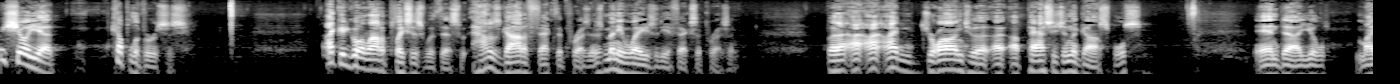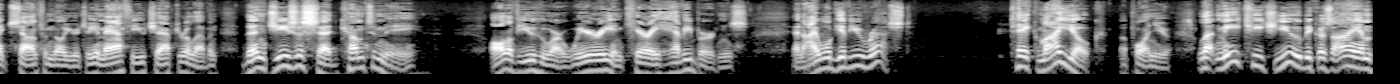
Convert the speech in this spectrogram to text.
me show you a couple of verses. I could go a lot of places with this. How does God affect the present? There's many ways that He affects the present. But I, am drawn to a, a, passage in the Gospels, and uh, you'll might sound familiar to you. Matthew chapter 11. Then Jesus said, Come to me, all of you who are weary and carry heavy burdens, and I will give you rest. Take my yoke upon you. Let me teach you, because I am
